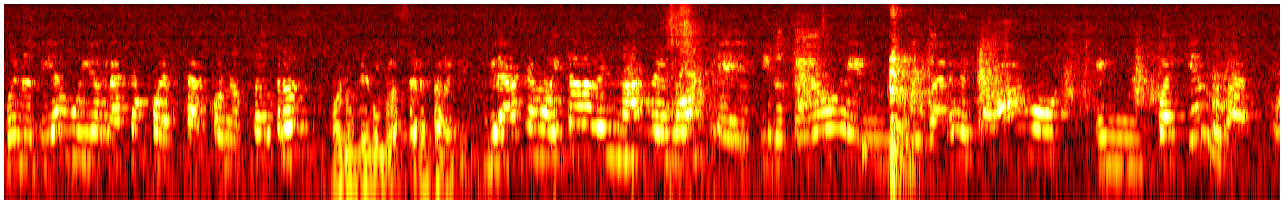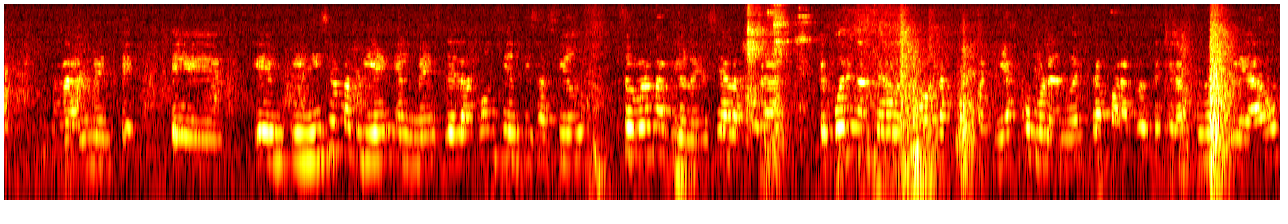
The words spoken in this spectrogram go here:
Buenos días Julio, gracias por estar con nosotros. Buenos días, un placer estar aquí. Gracias. Hoy cada vez más vemos eh, tiroteos en lugares de trabajo, en cualquier lugar, realmente. Eh, inicia también el mes de la concientización sobre la violencia laboral. ¿Qué pueden hacer a lo mejor las compañías como la nuestra para proteger a sus empleados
